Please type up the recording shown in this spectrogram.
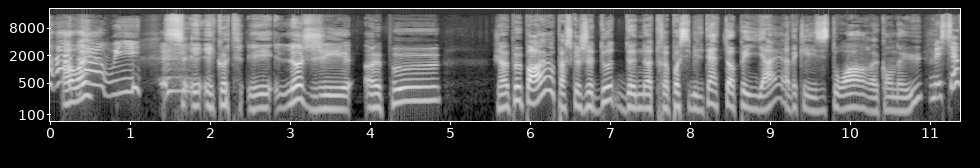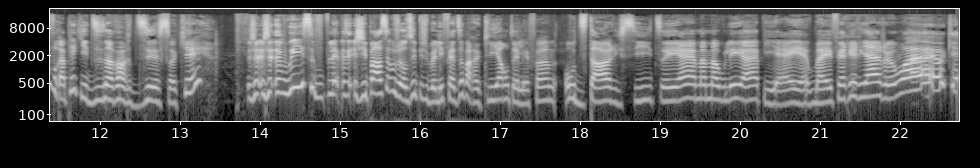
ah ouais? Ah oui! Écoute, et là, j'ai un peu. J'ai un peu peur parce que je doute de notre possibilité à topper hier avec les histoires euh, qu'on a eues. Mais je tiens à vous rappeler qu'il est 19h10, OK? Je- je- oui, s'il vous plaît. J'y pensais aujourd'hui, puis je me l'ai fait dire par un client au téléphone, auditeur ici, tu sais, hey, maman Oulé, hein, puis hey, vous m'avez fait rire hier. Je, ouais, OK.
